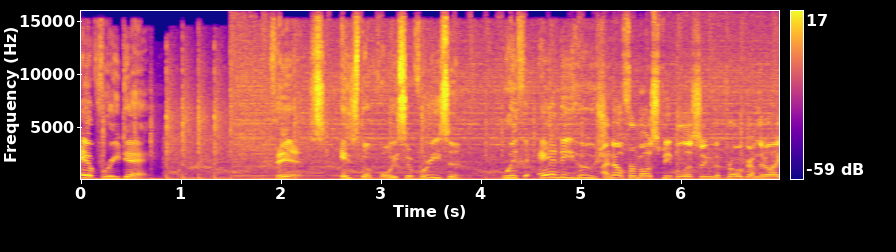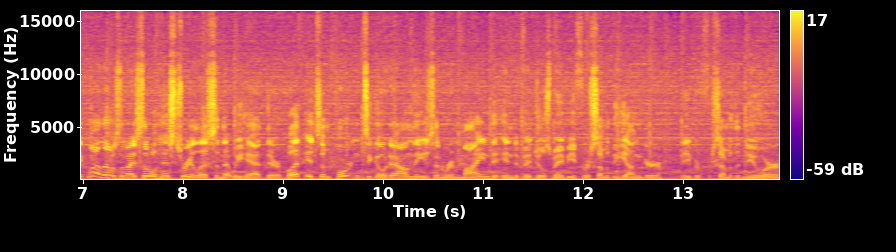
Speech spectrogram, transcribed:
every day. This is the voice of reason with Andy Hooser. I know for most people listening to the program, they're like, well, that was a nice little history lesson that we had there. But it's important to go down these and remind individuals, maybe for some of the younger, maybe for some of the newer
